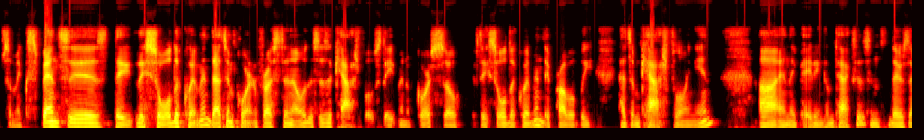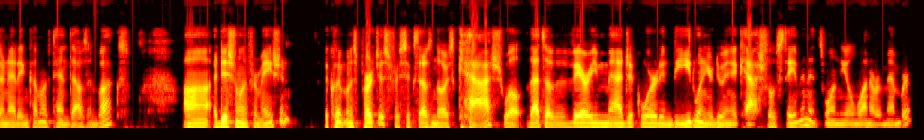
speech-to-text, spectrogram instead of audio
some expenses. They they sold equipment. That's important for us to know. This is a cash flow statement, of course. So if they sold equipment, they probably had some cash flowing in, uh, and they paid income taxes. And there's their net income of ten thousand bucks. Uh, additional information. Equipment was purchased for $6,000 cash. Well, that's a very magic word indeed when you're doing a cash flow statement. It's one you'll want to remember.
